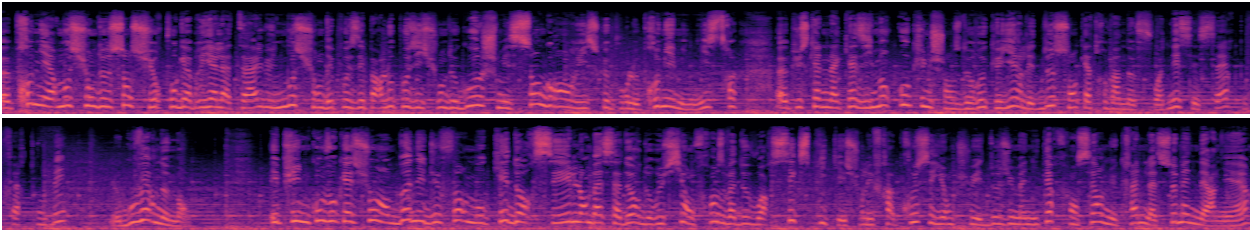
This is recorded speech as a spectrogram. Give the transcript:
Euh, première motion de censure pour Gabriel Attal, une motion déposée par l'opposition de gauche, mais sans grand risque pour le Premier ministre, euh, puisqu'elle n'a quasiment aucune chance de recueillir les 289 voix nécessaires pour faire tomber le gouvernement. Et puis une convocation en bonne et due forme au Quai d'Orsay. L'ambassadeur de Russie en France va devoir s'expliquer sur les frappes russes ayant tué deux humanitaires français en Ukraine la semaine dernière.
